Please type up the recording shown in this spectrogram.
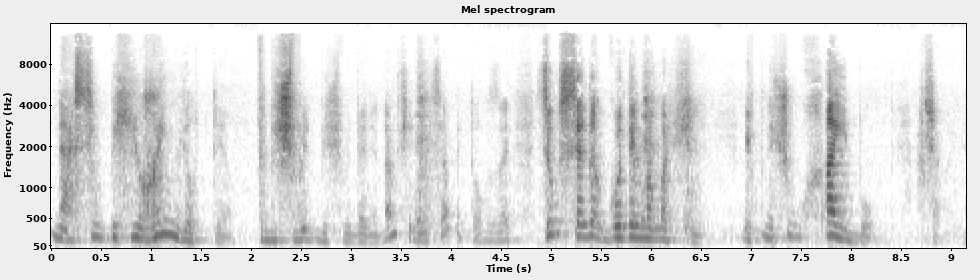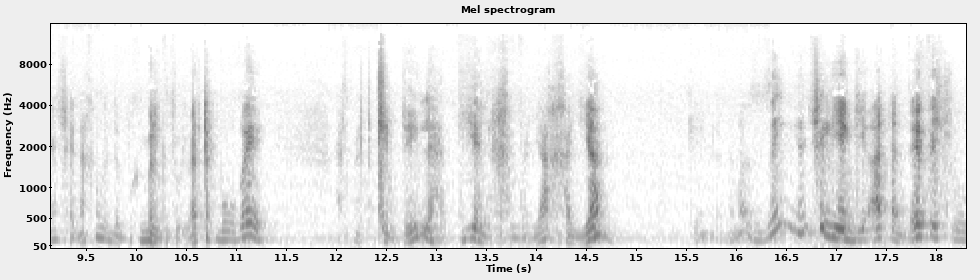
נעשים בהירים יותר, ובשביל בן אדם שנמצא בתוך זה, זהו סדר גודל ממשי, מפני שהוא חי בו. עכשיו, העניין שאנחנו מדברים על גדולת הבורא, כדי להגיע לחוויה חיה, זה עניין של יגיעת הנפש שהוא,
